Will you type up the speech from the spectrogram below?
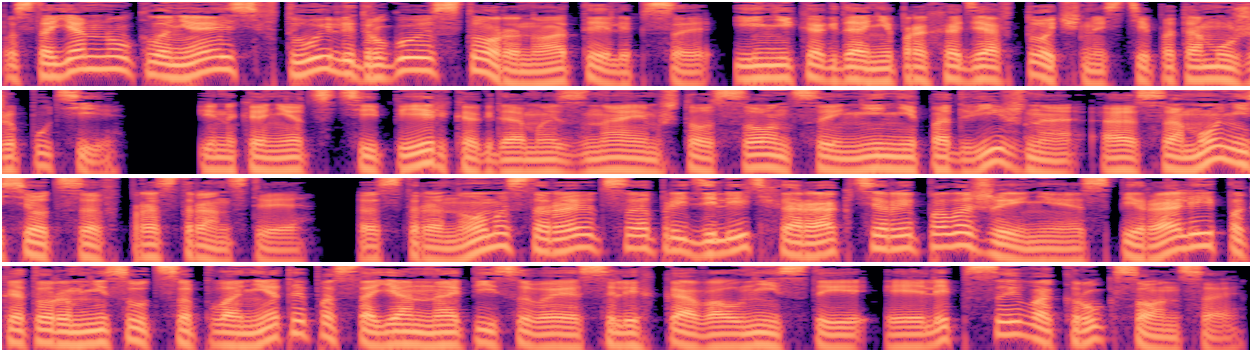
постоянно уклоняясь в ту или другую сторону от эллипса и никогда не проходя в точности по тому же пути. И, наконец, теперь, когда мы знаем, что Солнце не неподвижно, а само несется в пространстве, Астрономы стараются определить характер и положение спиралей, по которым несутся планеты, постоянно описывая слегка волнистые эллипсы вокруг Солнца.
